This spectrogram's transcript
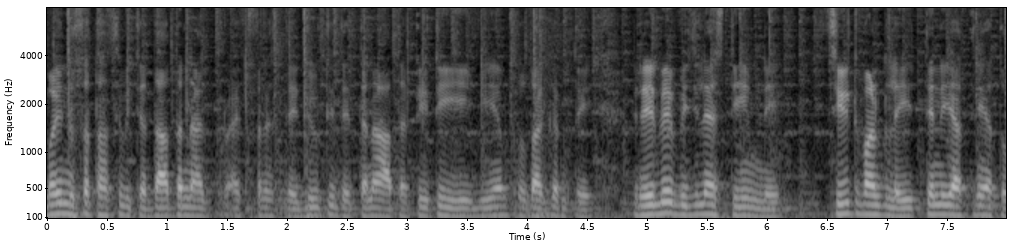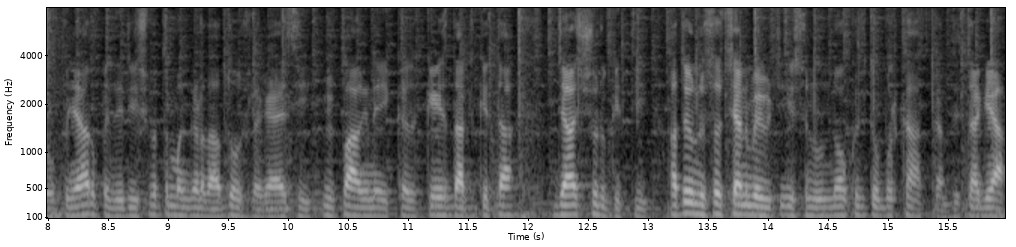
ਮਈ 1987 ਵਿੱਚ ਦਾਦਰ ਨਾਗਪੁਰ ਐਕਸਪ੍ਰੈਸ ਤੇ ਡਿਊਟੀ ਤੇ ਤੈਨਾਤ ਟੀਟੀ ਬੀਐਮ ਸੌਦਾਗਰ ਤੇ ਰੇਲਵੇ ਵਿਜੀਲੈਂਸ ਟੀਮ ਨੇ ਸੀਟ ਵੰਡ ਲਈ ਤਿੰਨ ਯਾਤਰੀਆਂ ਤੋਂ 50 ਰੁਪਏ ਦੀ ਰਿਸ਼ਵਤ ਮੰਗਣ ਦਾ ਦੋਸ਼ ਲਗਾਇਆ ਸੀ। ਵਿਭਾਗ ਨੇ ਇੱਕ ਕੇਸ ਦਰਜ ਕੀਤਾ, ਜਾਂਚ ਸ਼ੁਰੂ ਕੀਤੀ ਅਤੇ 1996 ਵਿੱਚ ਇਸ ਨੂੰ ਨੌਕਰੀ ਤੋਂ ਬਰਖਾਸਤ ਕਰ ਦਿੱਤਾ ਗਿਆ।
